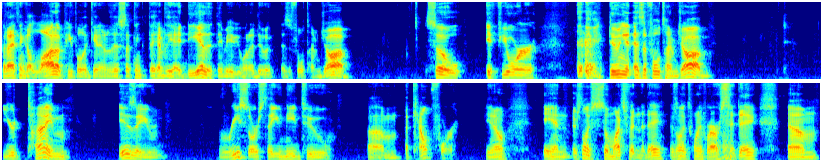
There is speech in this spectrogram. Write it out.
but I think a lot of people that get into this, I think they have the idea that they maybe want to do it as a full time job. So if you're doing it as a full time job, your time is a resource that you need to um, account for. You know, and there's only so much of it in a day. There's only 24 hours in a day. Um,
